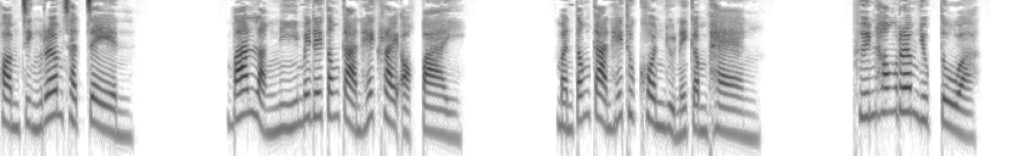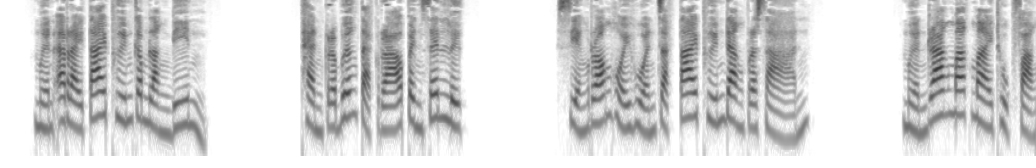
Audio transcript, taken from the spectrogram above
ความจริงเริ่มชัดเจน บ้านหลังนี้ไม่ได้ต้องการให้ใครออกไป มันต้องการให้ทุกคนอยู่ในกำแพง พื้นห้องเริ่มยุบตัว เหมือนอะไรใต้พื้นกำลังดิ้น แผ่นกระเบื้องแตกร้าวเป็นเส้นลึก เสียงร้องโหยหวนจากใต้พื้นดังประสาน เหมือนร่างมากมายถูกฝัง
